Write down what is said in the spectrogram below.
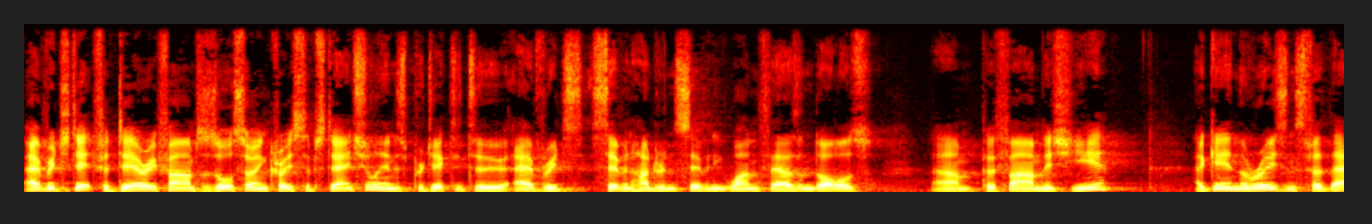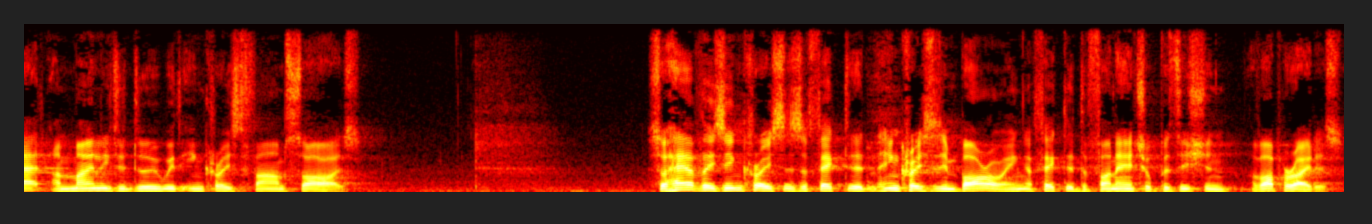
Average debt for dairy farms has also increased substantially and is projected to average $771,000 um, per farm this year. Again, the reasons for that are mainly to do with increased farm size. So how have these increases affected, increases in borrowing affected the financial position of operators?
